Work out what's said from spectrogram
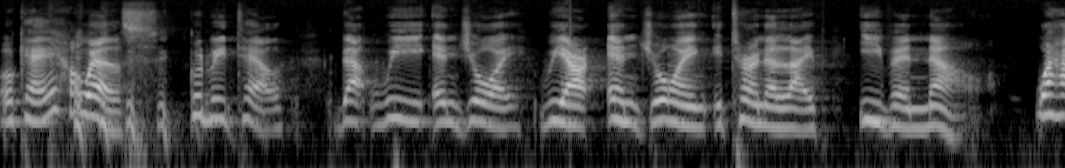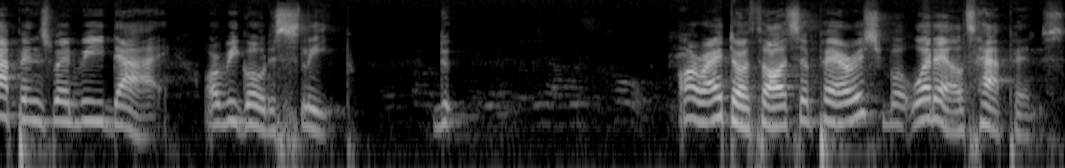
Okay, how else could we tell that we enjoy, we are enjoying eternal life even now? What happens when we die or we go to sleep? Do, all right, our thoughts are perished, but what else happens?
